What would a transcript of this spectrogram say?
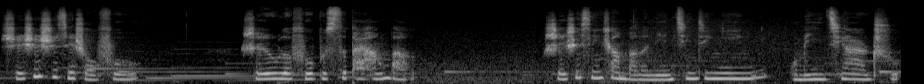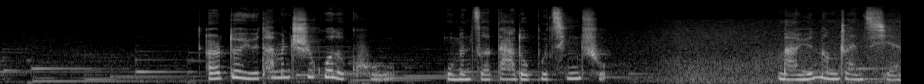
谁是世界首富？谁入了福布斯排行榜？谁是新上榜的年轻精英？我们一清二楚。而对于他们吃过的苦，我们则大多不清楚。马云能赚钱，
